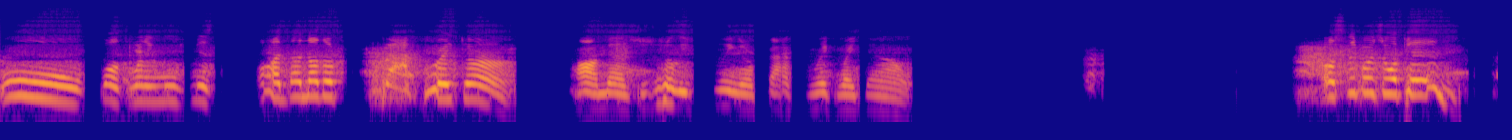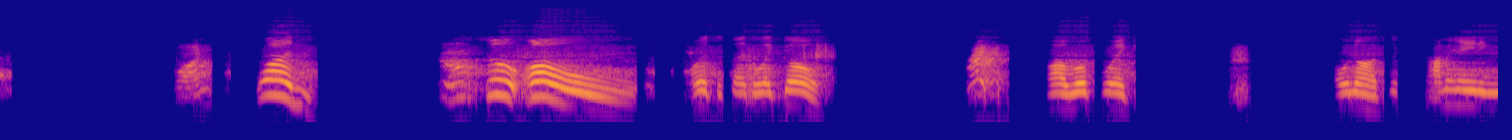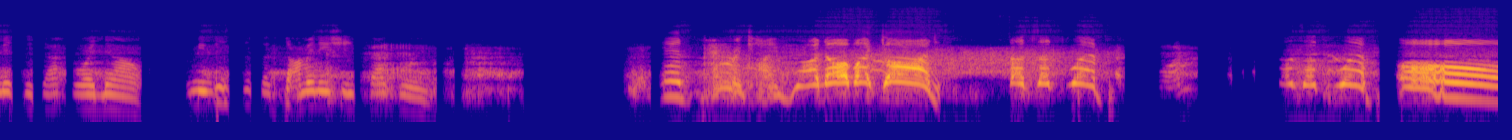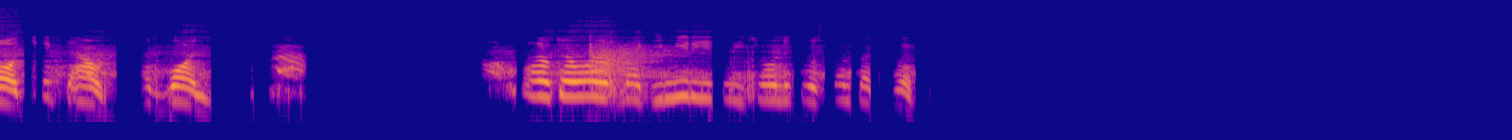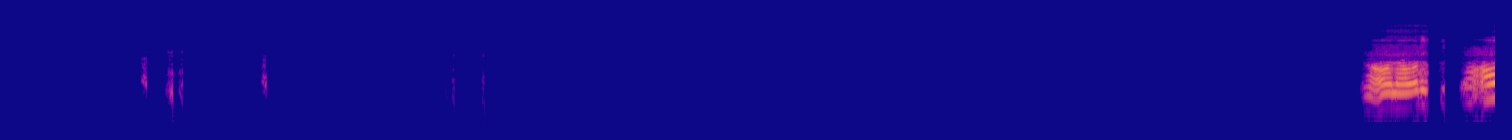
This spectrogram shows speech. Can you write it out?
Ooh, both running moves missed. Oh, another backbreaker. Oh man, she's really feeling her back break right now. Oh, sleeper to a pin. One, One, two, two, oh. Oh, decided to let go. break. Oh, rope break. Oh no, it's just dominating Disaster right now. I mean, this is just a domination factory. And Hurricane Run, oh my god! Sunset Flip! Sunset Flip! Oh, kicked out at one. Okay, well, like immediately turned into a sunset flip.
